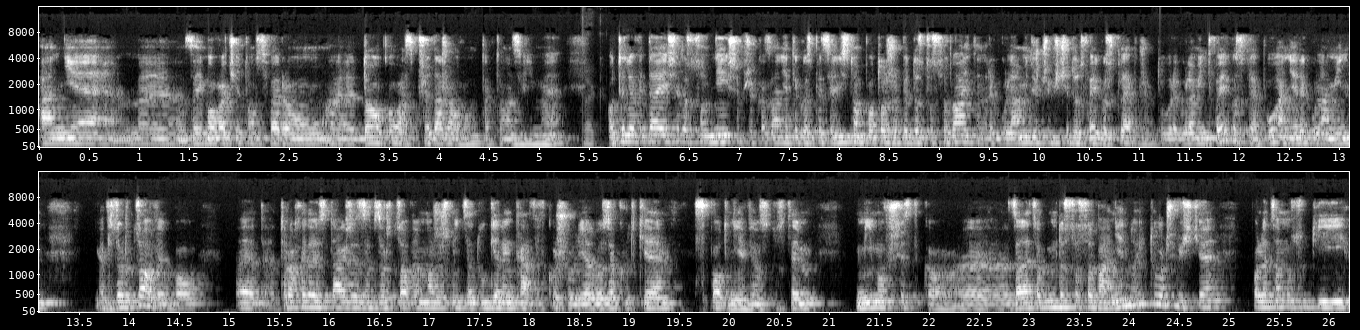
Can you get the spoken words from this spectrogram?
a nie e, zajmować się tą sferą e, dookoła sprzedażową, tak to nazwijmy. Tak. O tyle wydaje się rozsądniejsze przekazanie tego specjalistom po to, żeby dostosowali ten regulamin rzeczywiście do Twojego sklepu, żeby to był regulamin Twojego sklepu, a nie regulamin wzorcowy, bo trochę to jest tak, że ze wzorcowym możesz mieć za długie rękawy w koszuli albo za krótkie spodnie, w związku z tym mimo wszystko zalecałbym dostosowanie, no i tu oczywiście polecam usługi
